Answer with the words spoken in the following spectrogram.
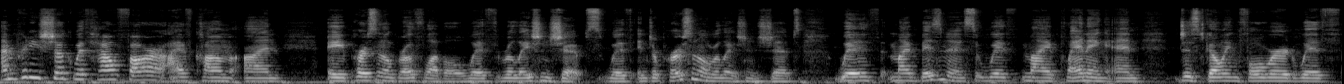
I'm pretty shook with how far I've come on a personal growth level with relationships, with interpersonal relationships, with my business, with my planning, and just going forward with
